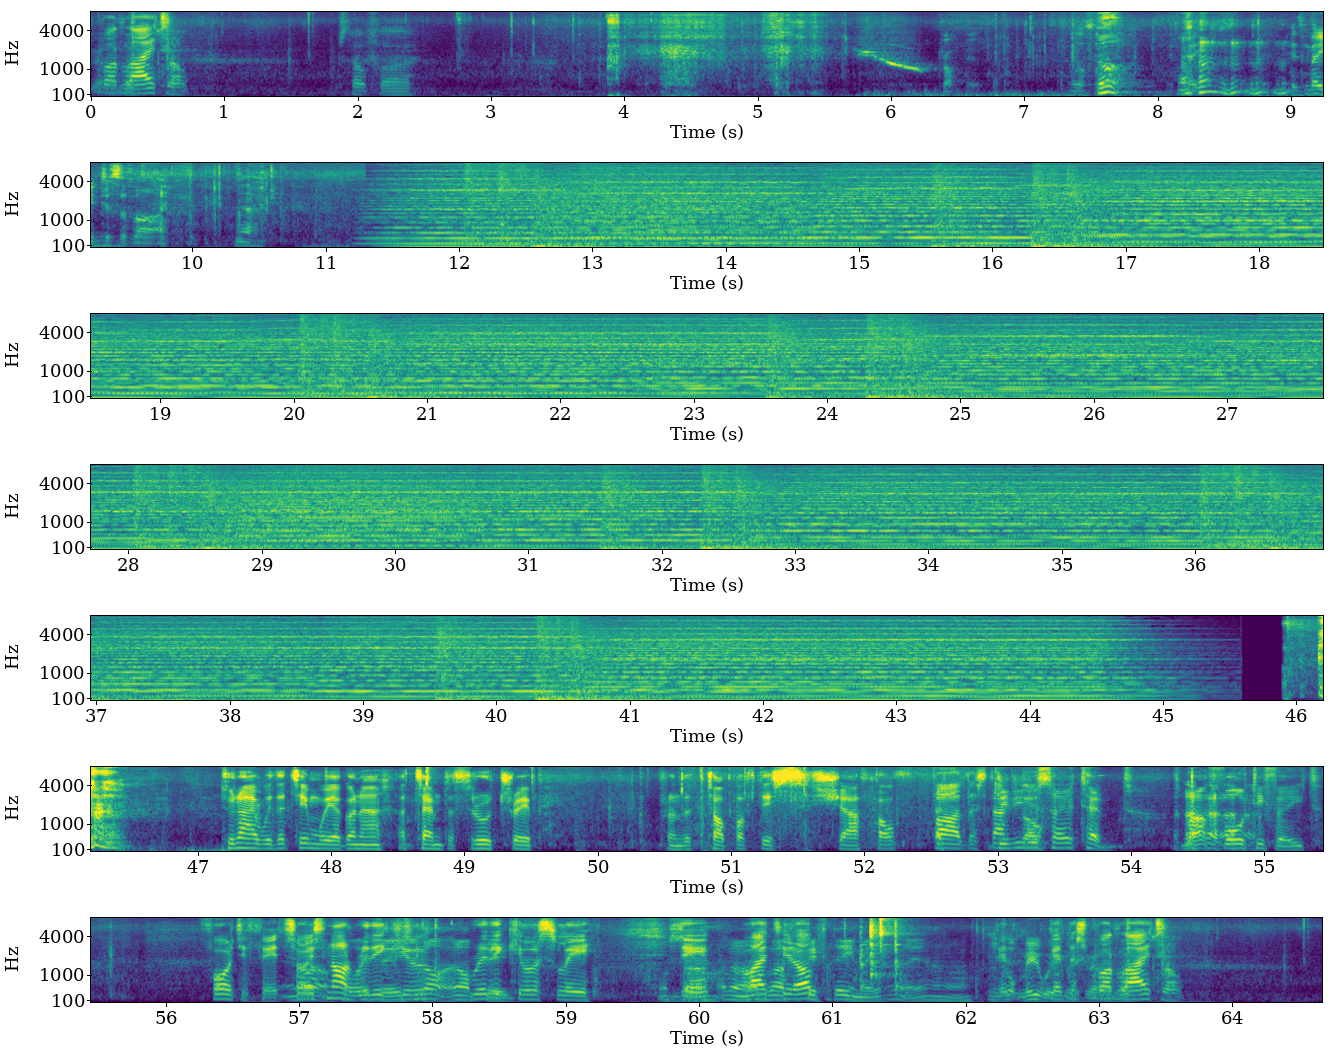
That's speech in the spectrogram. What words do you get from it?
the spotlight. It's not, it's not far. Drop it. It'll. It's, made, it's made to survive. Tonight with the team we are gonna attempt a through trip from the top of this shaft. How far does that Did you go? just say attempt? It's about 40 feet. 40 feet. So No, it's not 40 it's not- not ridiculously What's deep. that? I don't know, Light about it up. 15 metres, isn't it? I don't know. Get- got me with get the remember. spotlight. It's not,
